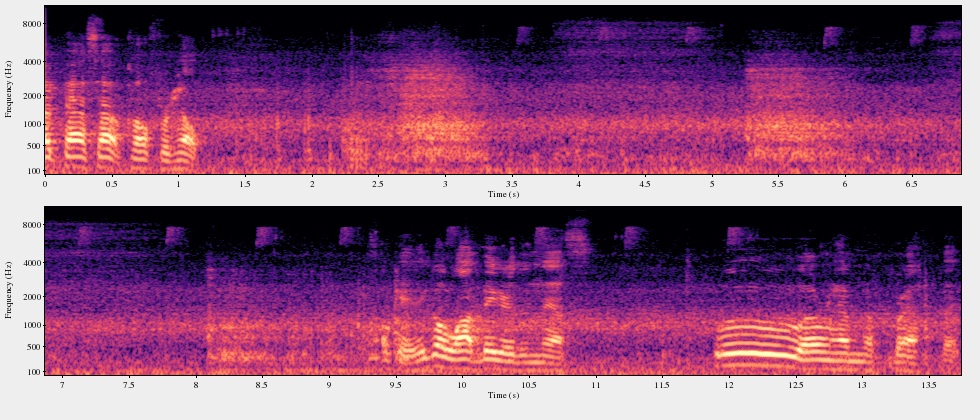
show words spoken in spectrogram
I pass out, call for help. Okay, they go a lot bigger than this. Ooh, I don't have enough breath, but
